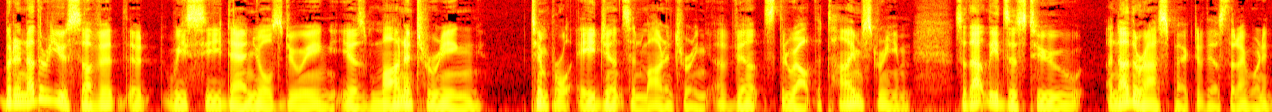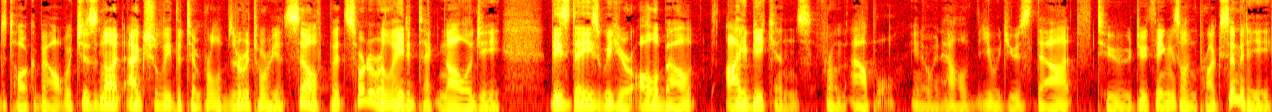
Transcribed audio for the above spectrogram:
But another use of it that we see Daniels doing is monitoring temporal agents and monitoring events throughout the time stream. So that leads us to another aspect of this that I wanted to talk about, which is not actually the temporal observatory itself, but sort of related technology. These days we hear all about iBeacons from Apple, you know, and how you would use that to do things on proximity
